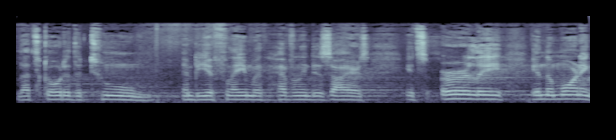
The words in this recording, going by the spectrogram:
Let's go to the tomb and be aflame with heavenly desires. It's early in the morning.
